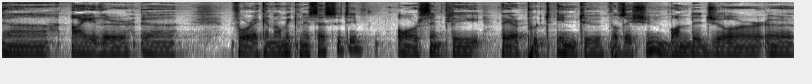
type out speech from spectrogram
uh, either uh, for economic necessity or simply they are put into position, bondage, or uh,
